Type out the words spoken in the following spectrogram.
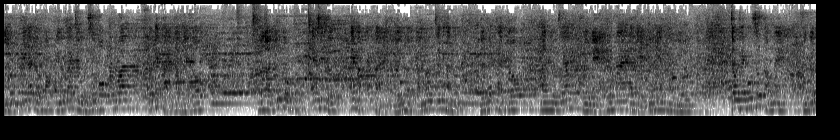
nhiệm khi đã được học yếu tại trường số 1 năm qua với các bạn và thầy cô. Và lời cuối cùng, em xin được thay mặt các bạn gửi lời cảm ơn chân thành đến các thầy cô là người cha, người mẹ thứ hai đã dạy cho em hàng người. Trong giây phút xúc động này, mình rất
